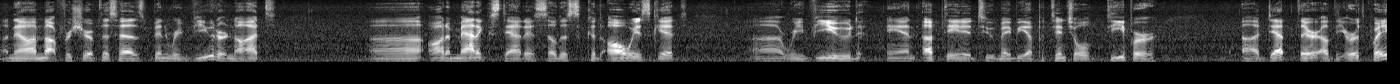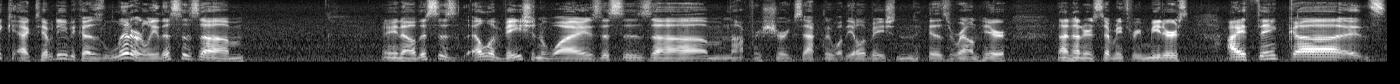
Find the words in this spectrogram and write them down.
Uh, now, I'm not for sure if this has been reviewed or not. Uh, automatic status, so this could always get uh, reviewed and updated to maybe a potential deeper uh, depth there of the earthquake activity because literally this is um, you know, this is elevation wise, this is um, not for sure exactly what the elevation is around here 973 meters. I think uh, it's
